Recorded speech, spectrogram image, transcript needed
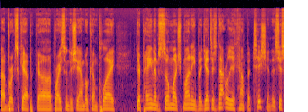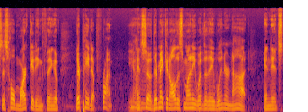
uh, Brooks Koepka, Bryson DeChambeau come play. They're paying them so much money, but yet there's not really a competition. It's just this whole marketing thing of they're paid up front. And so they're making all this money whether they win or not. and it's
